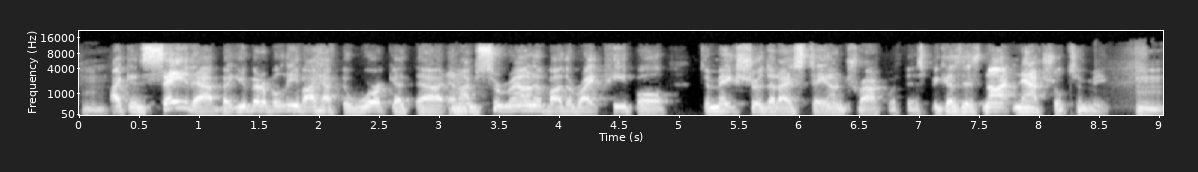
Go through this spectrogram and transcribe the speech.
Hmm. I can say that, but you better believe I have to work at that, and hmm. I'm surrounded by the right people to make sure that I stay on track with this because it's not natural to me. Hmm.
